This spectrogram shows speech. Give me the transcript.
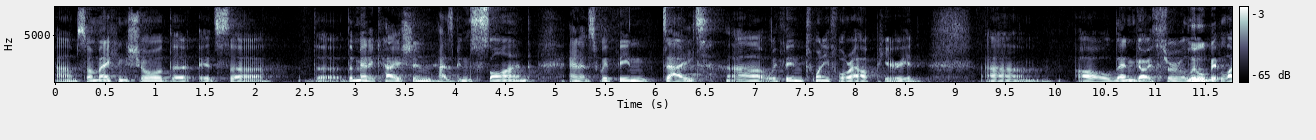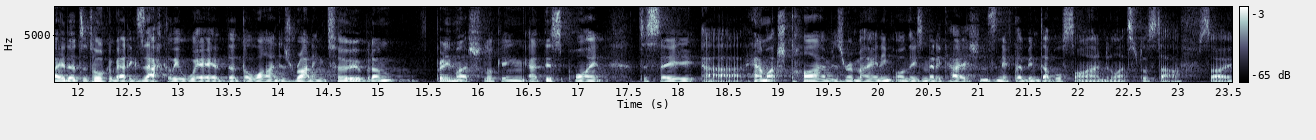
Um, so I'm making sure that it's uh, the the medication has been signed and it's within date, uh, within 24 hour period. Um, I'll then go through a little bit later to talk about exactly where the, the line is running to, but I'm pretty much looking at this point to see uh, how much time is remaining on these medications and if they've been double signed and that sort of stuff. So,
